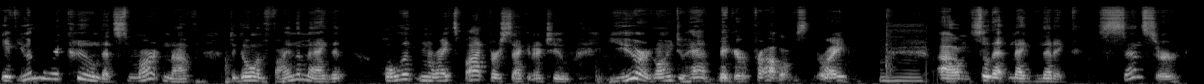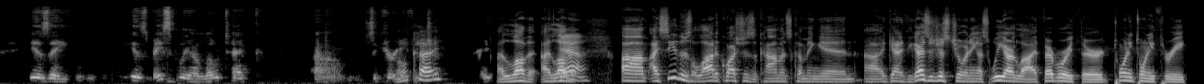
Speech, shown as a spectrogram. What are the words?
If you have a raccoon that's smart enough to go and find the magnet, hold it in the right spot for a second or two, you are going to have bigger problems, right? Um, so that magnetic sensor is a is basically a low tech um, security Okay. feature. Great. I love it. I love Yeah. it. Um, I see there's a lot of questions and comments coming in. Uh, again, if you guys are just joining us, we are live February 3rd, 2023.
